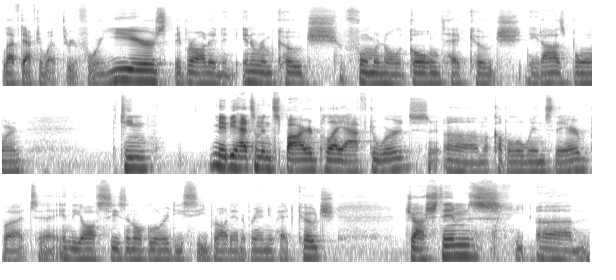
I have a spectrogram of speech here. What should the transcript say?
left after what three or four years. They brought in an interim coach, former Nola Gold head coach Nate Osborne. The team maybe had some inspired play afterwards, um, a couple of wins there, but uh, in the offseason, Old Glory DC brought in a brand new head coach. Josh Sims, um,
